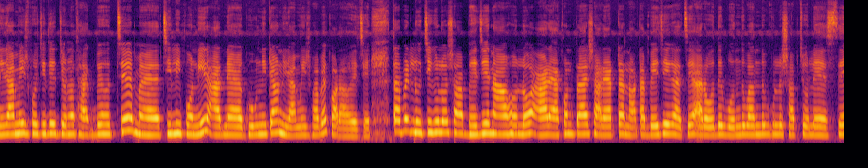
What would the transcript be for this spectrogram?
নিরামিষ ভোজীদের জন্য থাকবে হচ্ছে চিলি পনির আর ঘুগনিটাও নিরামিষভাবে করা হয়েছে। তারপরে লুচিগুলো সব ভেজে নেওয়া হলো আর এখন প্রায় সাড়ে আটটা নটা বেজে গেছে আর ওদের বন্ধু বান্ধবগুলো সব চলে এসছে।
